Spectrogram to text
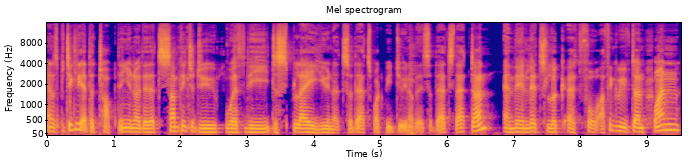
and it's particularly at the top, then you know that it's something to do with the display unit. So that's what we're doing over there. So that's that done. And then let's look at four. I think we've done one,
